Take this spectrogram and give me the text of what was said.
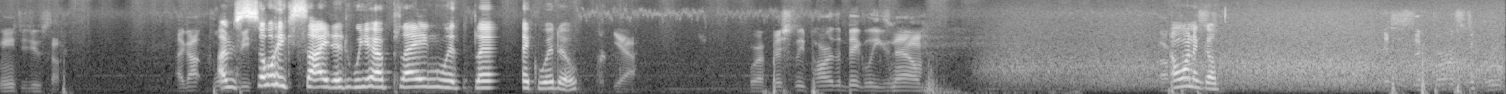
We need to do something. I got. I'm beef- so excited. We are playing with Black Widow. Yeah. We're officially part of the big leagues now. I want to go. This is the first group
